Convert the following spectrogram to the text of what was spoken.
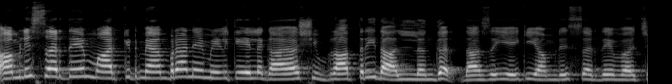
ਅੰਮ੍ਰਿਤਸਰ ਦੇ ਮਾਰਕੀਟ ਮੈਂਬਰਾਂ ਨੇ ਮਿਲ ਕੇ ਲਗਾਇਆ ਸ਼ਿਵਰਾਤਰੀ ਦਾ ਲੰਗਰ। ਦੱਸ ਦਈਏ ਕਿ ਅੰਮ੍ਰਿਤਸਰ ਦੇ ਵਿੱਚ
